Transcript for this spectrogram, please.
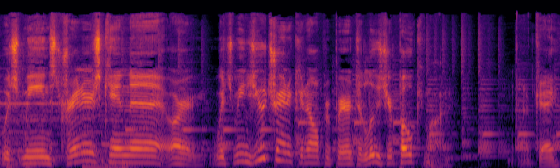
which means trainers can, uh, or which means you trainer can all prepare to lose your Pokemon. Okay.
